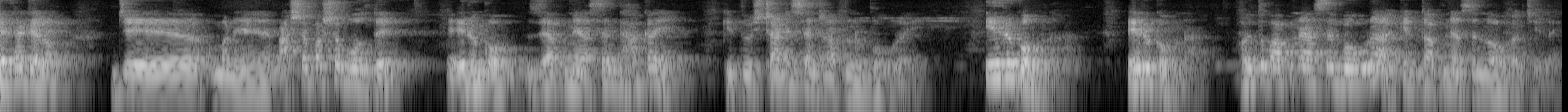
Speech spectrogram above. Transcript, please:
দেখা গেল যে মানে আশেপাশে বলতে এরকম যে আপনি আছেন ঢাকায়, কিন্তু স্টাডি সেন্টার আপনার বগুড়ায়। এরকম না এরকম না। হয়তো আপনি আছেন বগুড়া, কিন্তু আপনি আছেন নওগাঁ জেলায়।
